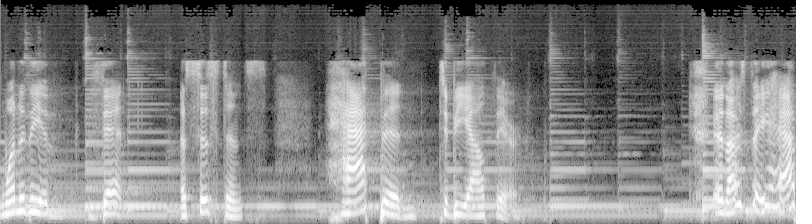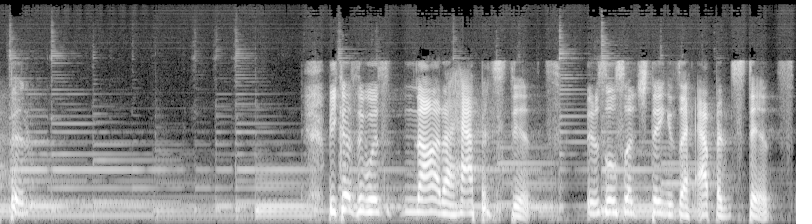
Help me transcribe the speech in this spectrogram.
one of the vet assistants happened to be out there. And I say happened because it was not a happenstance. There's no such thing as a happenstance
